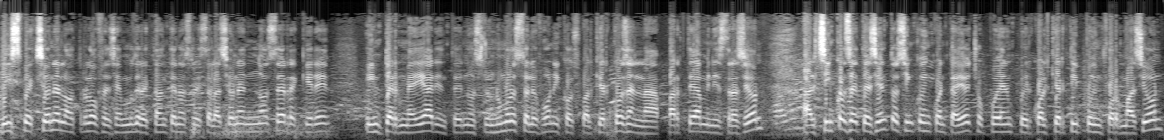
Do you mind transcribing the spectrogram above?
de inspecciones nosotros lo ofrecemos directamente en nuestras instalaciones, no se requieren intermediarios, entonces nuestros números telefónicos, cualquier cosa en la parte de administración, al 5700-558 pueden pedir cualquier tipo de información,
